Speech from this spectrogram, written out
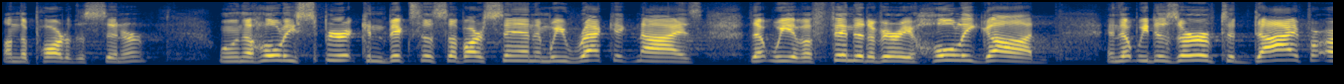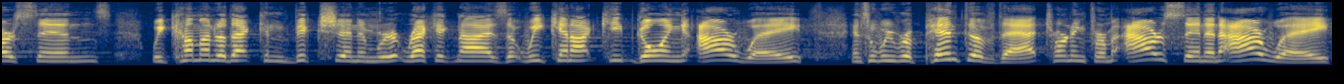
on the part of the sinner. When the Holy Spirit convicts us of our sin and we recognize that we have offended a very holy God, and that we deserve to die for our sins, we come under that conviction and recognize that we cannot keep going our way. And so we repent of that, turning from our sin and our way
